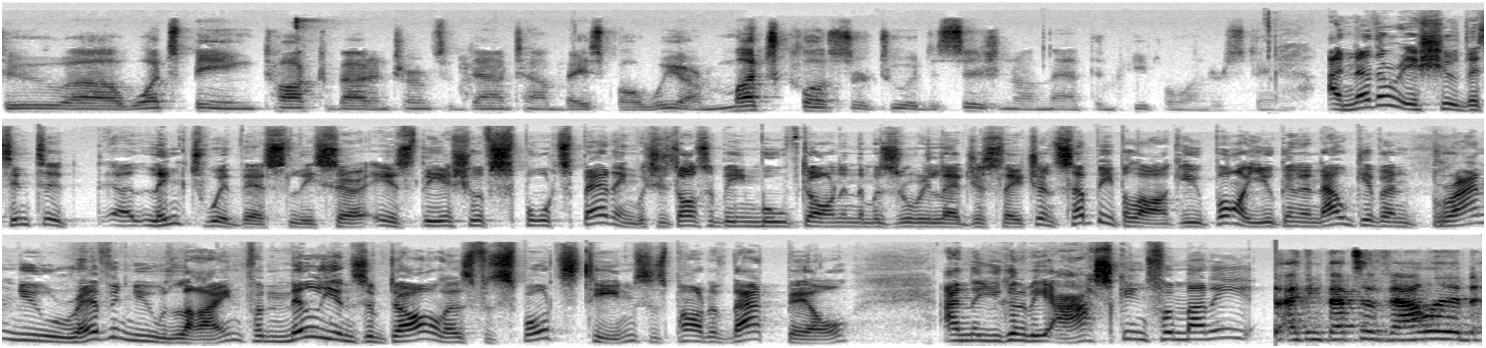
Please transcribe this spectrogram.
to uh, what's being talked about in terms of downtown baseball. We are much closer to a decision on that than people understand. Another issue that's uh, linked with this, Lisa, is the issue of sports betting, which is also being moved on in the Missouri legislature. And some people argue, boy, you're going to now give a brand new revenue line for millions of dollars for sports teams as part of that bill and that you're going to be asking for money? I think that's a valid,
